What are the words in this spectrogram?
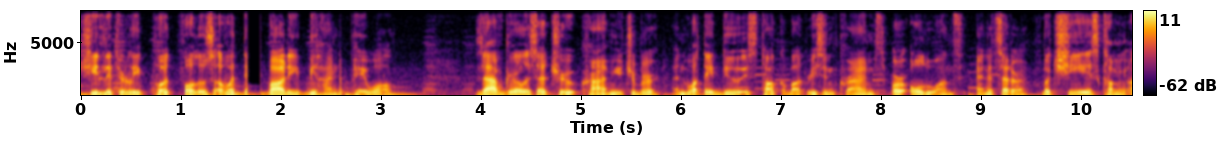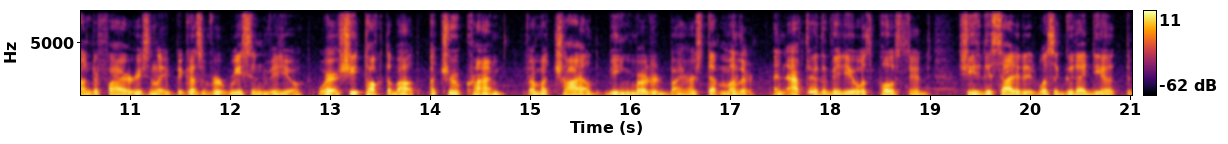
she literally put photos of a dead body behind a paywall. Zavgirl is a true crime YouTuber, and what they do is talk about recent crimes or old ones and etc. But she is coming under fire recently because of her recent video where she talked about a true crime from a child being murdered by her stepmother. And after the video was posted, she decided it was a good idea to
